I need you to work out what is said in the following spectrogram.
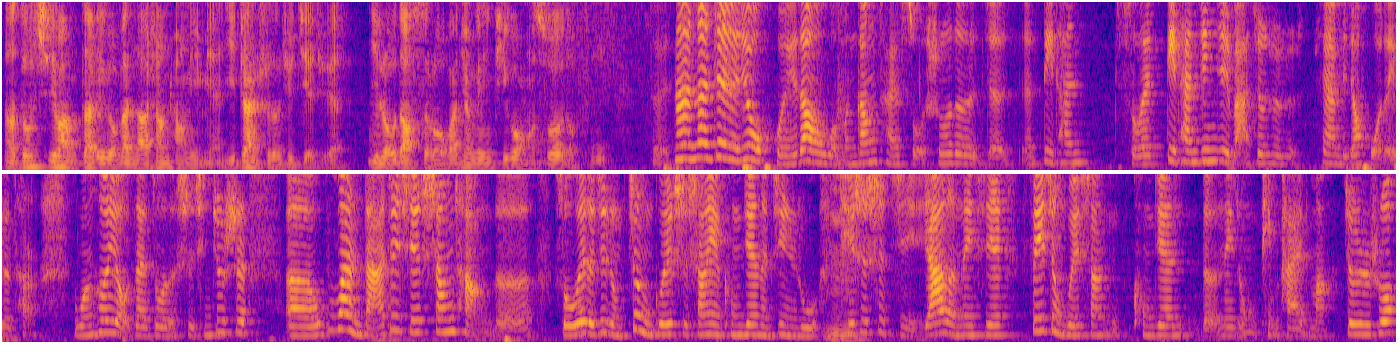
那都希望在这个万达商场里面一站式的去解决一楼到四楼完全给你提供了所有的服务。对，那那这个又回到我们刚才所说的这呃地摊，所谓地摊经济吧，就是现在比较火的一个词儿。文和友在做的事情就是，呃，万达这些商场的所谓的这种正规式商业空间的进入，其实是挤压了那些非正规商空间的那种品牌嘛。就是说，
